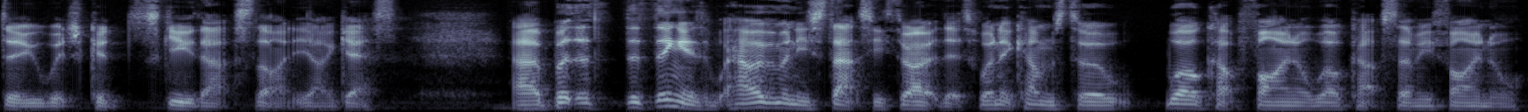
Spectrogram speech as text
do, which could skew that slightly, I guess. Uh, but the, the thing is, however many stats you throw at this, when it comes to a World Cup final, World Cup semi final,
